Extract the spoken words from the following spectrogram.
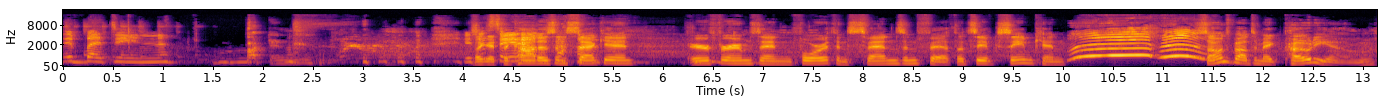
A button. Button. It Like should it's say Takata's in second, Earthworms in fourth, and Sven's in fifth. Let's see if Kasim can. Woohoo! Someone's about to make podium.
